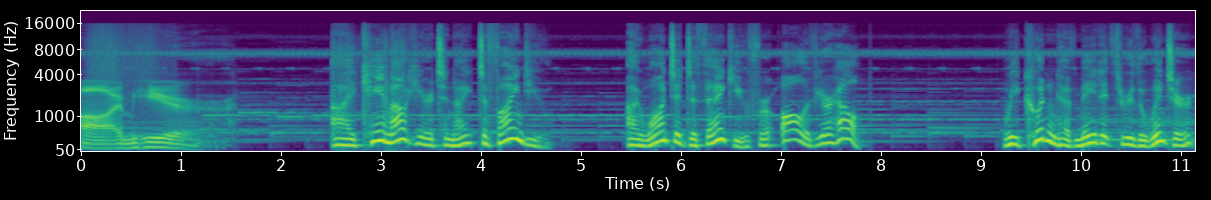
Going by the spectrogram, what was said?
I'm here. I came out here tonight to find you. I wanted to thank you for all of your help. We couldn't have made it through the winter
